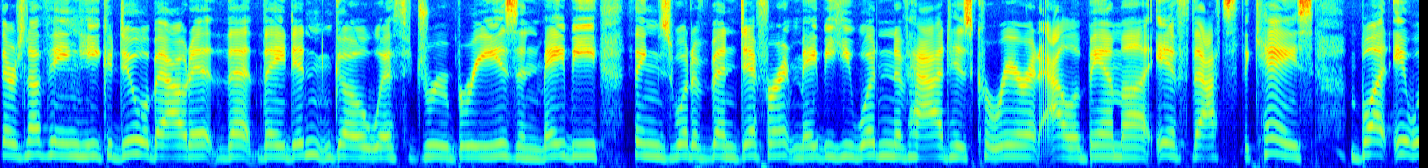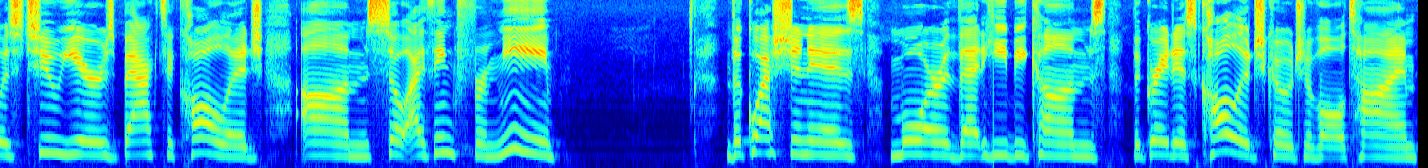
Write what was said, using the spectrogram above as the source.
there's nothing he could do about it that they didn't go with Drew Brees, and maybe things would have been different. Maybe he wouldn't have had his career at Alabama if that's the case. But it was two years back to college. Um, so I think for me, the question is more that he becomes the greatest college coach of all time,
